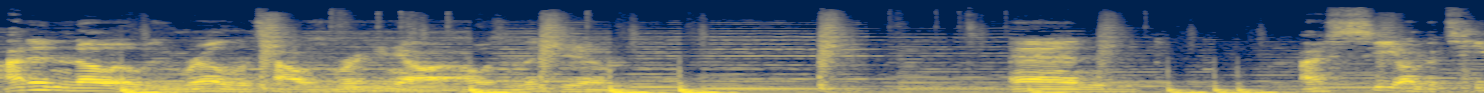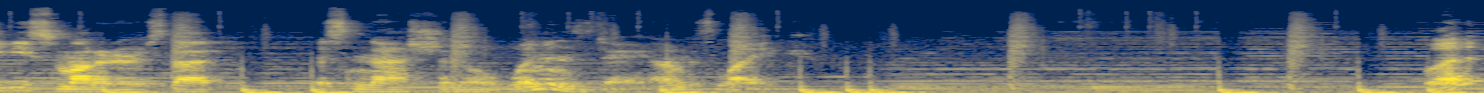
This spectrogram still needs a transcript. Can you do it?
I didn't know it was real until I was working out. I was in the gym, and I see on the TV monitors that it's National Women's Day. I'm just like, what?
